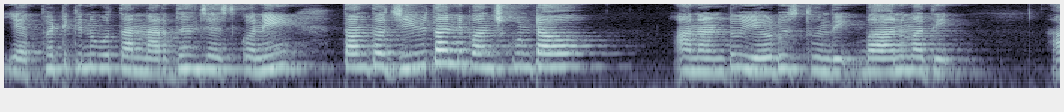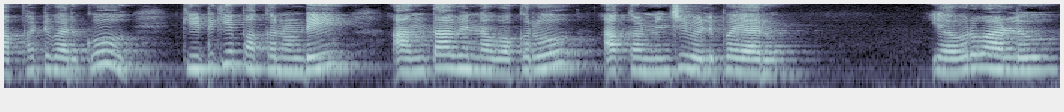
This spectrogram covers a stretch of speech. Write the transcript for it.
ఎప్పటికి నువ్వు తన్ను అర్థం చేసుకొని తనతో జీవితాన్ని పంచుకుంటావు? అని అంటూ ఏడుస్తుంది భానుమతి. అప్పటి వరకు కిటికీ పక్క నుండి అంతా విన్న ఒకరు అక్కడి నుంచి వెళ్ళిపోయారు. ఎవరు వాళ్ళు?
